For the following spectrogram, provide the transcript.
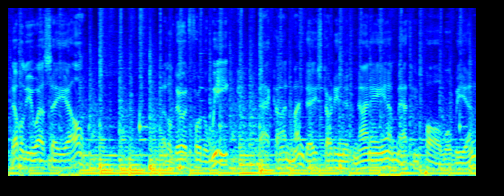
WSAL. That'll do it for the week. Back on Monday, starting at 9 a.m. Matthew Paul will be in.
